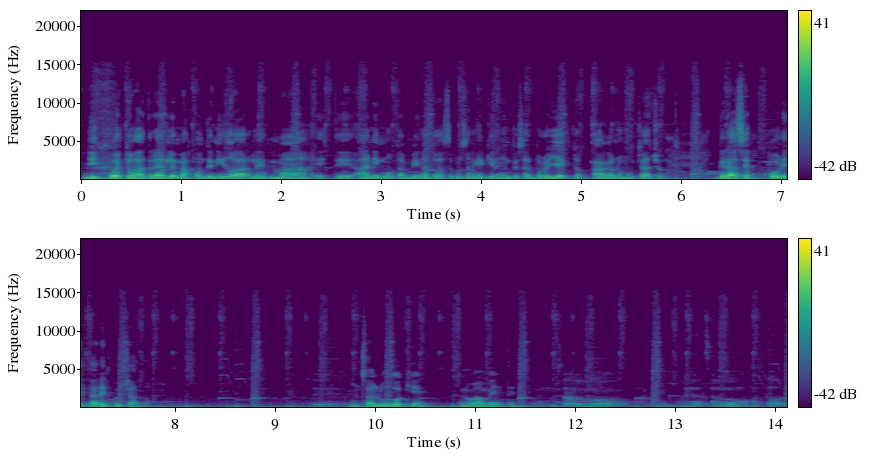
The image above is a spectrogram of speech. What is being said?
dispuestos a traerles más contenido, a darles más este, ánimos también a todas esas personas que quieran empezar proyectos. Háganlo, muchachos. Gracias por estar escuchando. este, Un saludo aquí, nuevamente. Un saludo. aquí, Ya saludamos a todos.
